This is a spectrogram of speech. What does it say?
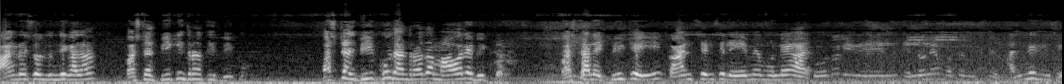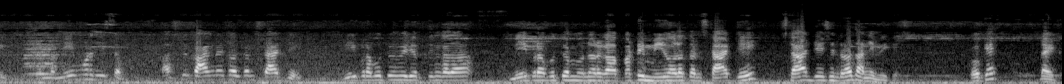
కాంగ్రెస్ వాళ్ళు ఉంది కదా. ఫస్ట్ అది పీకిన తర్వాత ఇది పీకు. ఫస్ట్ అది పీకు దాని తర్వాత మా వాళ్ళే పీకుతారు. ఫస్ట్ అలా పీకేయి కాన్స్టిట్యున్సీలు ఏమేమి ఉన్నాయో అన్ని తీసేయి. మేము కూడా తీస్తాం. ఫస్ట్ కాంగ్రెస్ వాళ్ళతో స్టార్ట్ చేయి. మీ ప్రభుత్వమే చెప్తుంది కదా మీ ప్రభుత్వం ఉన్నారు కాబట్టి మీ వాళ్ళతో స్టార్ట్ చేయి. స్టార్ట్ చేసిన తర్వాత అన్ని వీకే ఓకే రైట్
